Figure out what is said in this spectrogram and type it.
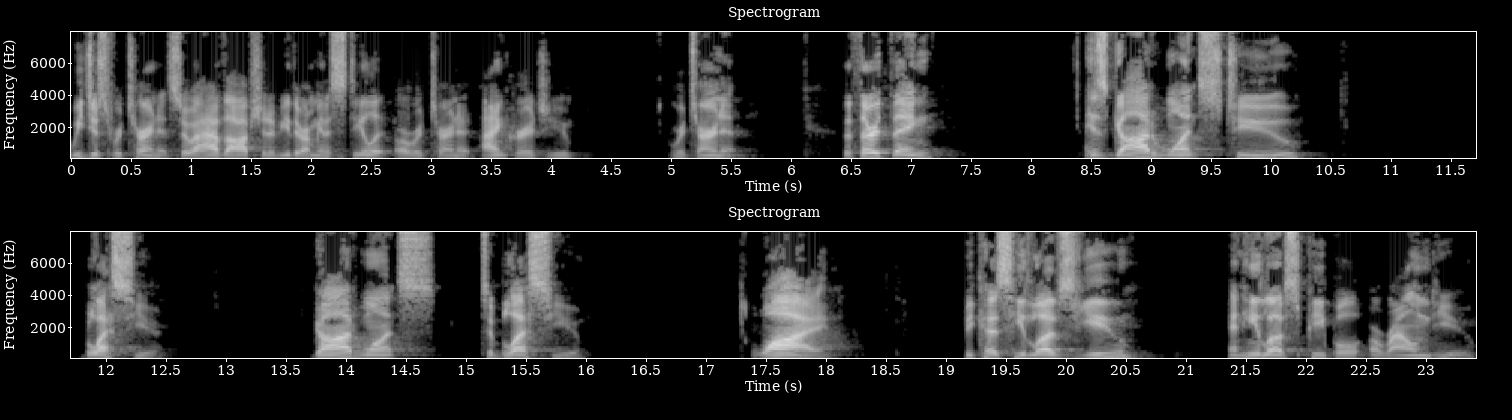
We just return it. So I have the option of either I'm going to steal it or return it. I encourage you, return it. The third thing is God wants to bless you. God wants to bless you. Why? Because He loves you and He loves people around you.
